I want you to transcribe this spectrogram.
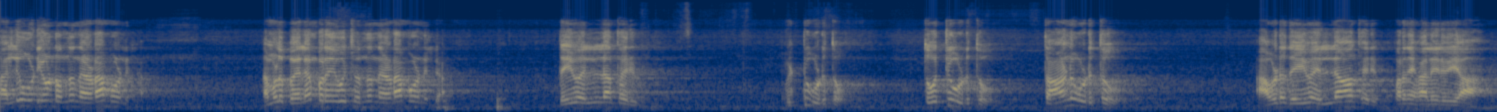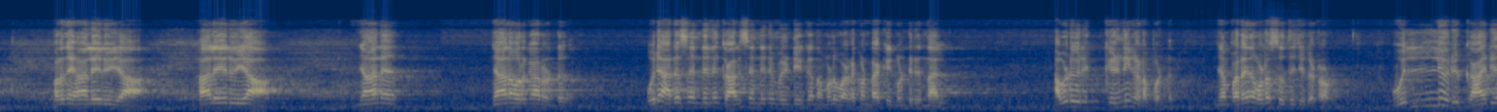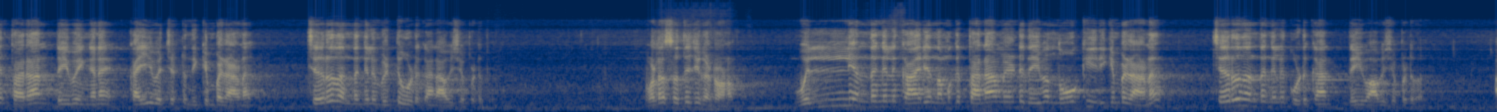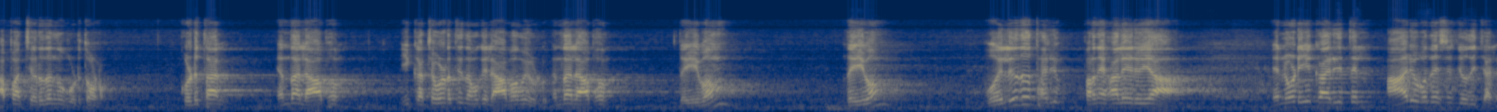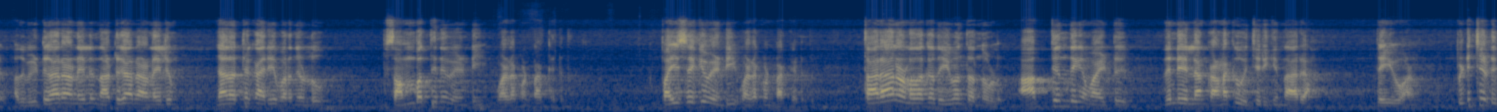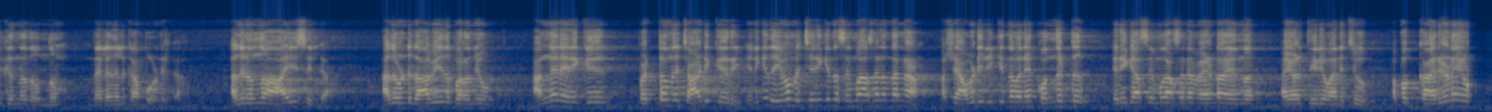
തല്ലുകൂടിയോണ്ടൊന്നും നേടാൻ പോണില്ല. നമ്മൾ ബലം പ്രയോഗിച്ചൊന്നും നേടാൻ പോണില്ല. ദൈവം എല്ലാം തരും. വിട്ടുകൊടുത്തോ? തോറ്റു കൊടുത്തോ താണു കൊടുത്തോ? അവിടെ ദൈവം എല്ലാം തരും. പറഞ്ഞ ഹാലേലുയാ. പറഞ്ഞ ഹാലേലുയാ. ഹാലേലുയാ. ഞാൻ ഞാൻ ഓർക്കാറുണ്ട് ഒരു അര സെന്റിനും കാൽ സെന്റിനും വേണ്ടിയൊക്കെ നമ്മൾ വഴക്കുണ്ടാക്കിക്കൊണ്ടിരുന്നാൽ അവിടെ ഒരു കെണി കിടപ്പുണ്ട്. ഞാൻ പറയുന്നത് വളരെ ശ്രദ്ധിച്ച് കേട്ടോളൂ. വലിയൊരു കാര്യം തരാൻ ദൈവം ഇങ്ങനെ കൈ വെച്ചിട്ട് നിൽക്കുമ്പോഴാണ് ചെറുതെന്തെങ്കിലും വിട്ടുകൊടുക്കാൻ ആവശ്യപ്പെടുന്നത് വളരെ ശ്രദ്ധിച്ച് കേട്ടോണം. വലിയ എന്തെങ്കിലും കാര്യം നമുക്ക് തരാൻ വേണ്ടി ദൈവം നോക്കിയിരിക്കുമ്പോഴാണ് ചെറുതെന്തെങ്കിലും കൊടുക്കാൻ ദൈവം ആവശ്യപ്പെടുന്നത് അപ്പൊ ആ ചെറുതങ്ങ് കൊടുത്തോണം. കൊടുത്താൽ എന്താ ലാഭം? ഈ കച്ചവടത്തിൽ നമുക്ക് ലാഭമേ ഉള്ളൂ. എന്താ ലാഭം? ദൈവം ദൈവം വലുത് തരും. പറഞ്ഞ ഹാലേരുയാ എന്നോട് ഈ കാര്യത്തിൽ ആര് ഉപദേശം ചോദിച്ചാലും അത് വീട്ടുകാരാണേലും നാട്ടുകാരാണേലും ഞാൻ ഒറ്റ കാര്യം പറഞ്ഞുള്ളൂ. സമ്പത്തിന് വേണ്ടി വഴക്കുണ്ടാക്കരുത്. പൈസയ്ക്ക് വേണ്ടി വഴക്കുണ്ടാക്കരുത്. തരാനുള്ളതൊക്കെ ദൈവം തന്നോളൂ. ആത്യന്തികമായിട്ട് ഇതിന്റെ എല്ലാം കണക്ക് വെച്ചിരിക്കുന്ന ആരാ? ദൈവമാണ്. പിടിച്ചെടുക്കുന്നതൊന്നും നിലനിൽക്കാൻ പോകുന്നില്ല. അതിനൊന്നും ആയുസില്ല അതുകൊണ്ട് ദാവീദ് പറഞ്ഞു അങ്ങനെ എനിക്ക് പെട്ടെന്ന് ചാടിക്കേറി. എനിക്ക് ദൈവം വെച്ചിരിക്കുന്ന സിംഹാസനം തന്നെയാണ് പക്ഷെ അവിടെ ഇരിക്കുന്നവനെ കൊന്നിട്ട് എനിക്ക് ആ സിംഹാസനം വേണ്ട എന്ന് അയാൾ തീരുമാനിച്ചു. അപ്പൊ കരുണയുള്ള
